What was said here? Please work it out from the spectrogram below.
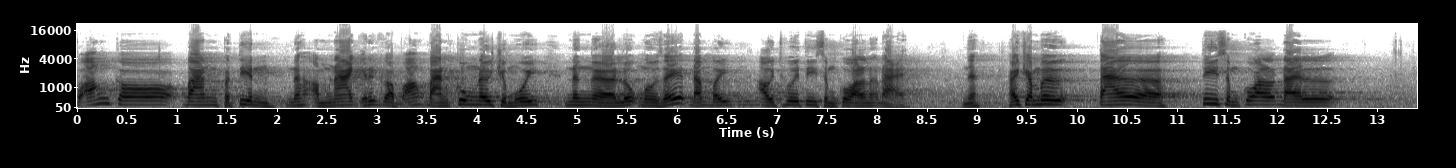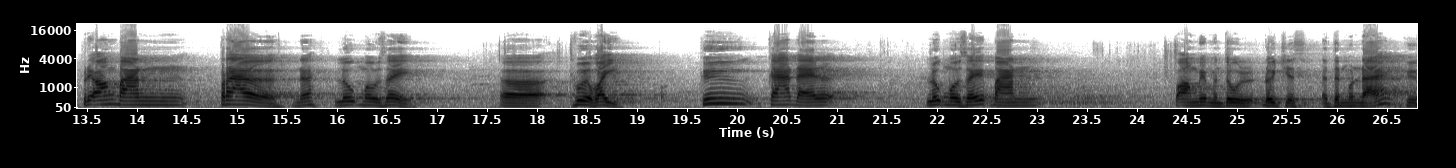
ព្រះអង្គក៏បានប្រទានណាអំណាចឬក៏ព្រះអង្គបានគង់នៅជាមួយនឹងលោកម៉ូសេដើម្បីឲ្យធ្វើទីសម្គាល់នោះដែរណាហើយចាំមើលតើទីសម្គាល់ដែលព្រះអង្គបានប្រើណាលោកម៉ូសេអឺធ្វើអ្វីគឺការដែលលោកម៉ូសេបានព្រះអង្គមានបន្ទូលដូចជាអតិនមុនដែរគឺ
